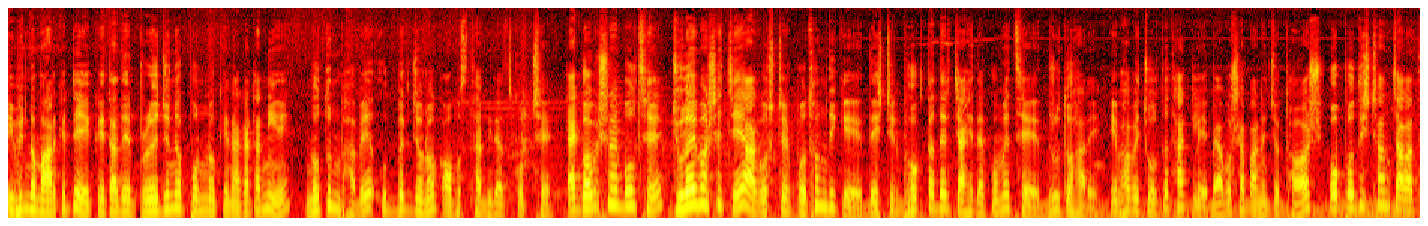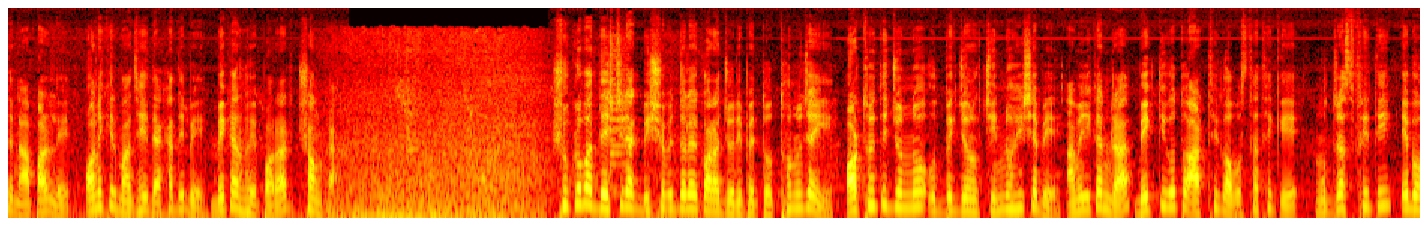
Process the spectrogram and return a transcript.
বিভিন্ন মার্কেটে ক্রেতাদের প্রয়োজনীয় পণ্য কেনাকাটা নিয়ে নতুনভাবে উদ্বেগজনক অবস্থা বিরাজ করছে। এক গবেষণায় বলছে, জুলাই মাসের চেয়ে আগস্টের প্রথম দিকে দেশটির ভোক্তাদের চাহিদা কমেছে দ্রুত হারে। এভাবে চলতে থাকলে ব্যবসা বাণিজ্য ধস ও প্রতিষ্ঠান চালাতে না পারলে অনেকের মাঝেই দেখা দেবে বেকার হয়ে পড়ার শঙ্কা। শুক্রবার দেশটির এক বিশ্ববিদ্যালয়ে করা জরিপের তথ্য অনুযায়ী অর্থনীতির জন্য উদ্বেগজনক চিহ্ন হিসেবে আমেরিকানরা ব্যক্তিগত আর্থিক অবস্থা থেকে মুদ্রাস্ফীতি এবং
